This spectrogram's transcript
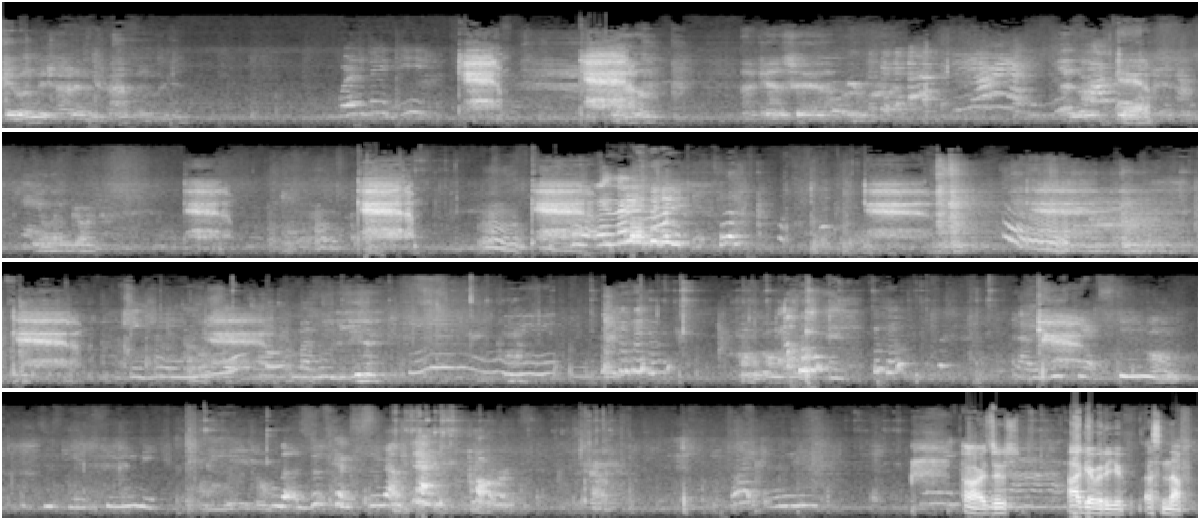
You wouldn't be trying to entrap me, would you? Where did they eat? Get him. Get him. I can't say that. now you can't see me. Um, Going. But Zeus can smell that we. All right, Zeus. I'll give it to you. That's enough.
